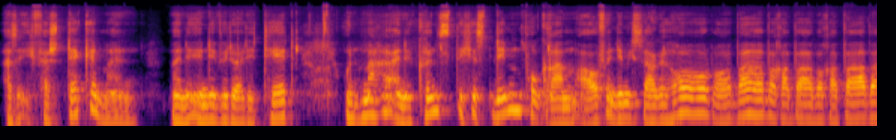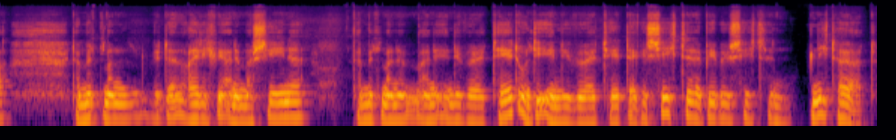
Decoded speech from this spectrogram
Also ich verstecke mein, meine Individualität und mache ein künstliches Dimmprogramm auf, indem ich sage, damit man, dann rede ich wie eine Maschine, damit man meine Individualität und die Individualität der Geschichte, der Bibelgeschichte nicht hört.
